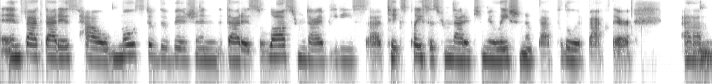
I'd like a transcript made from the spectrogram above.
in fact, that is how most of the vision that is lost from diabetes uh, takes place is from that accumulation of that fluid back there. Um,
